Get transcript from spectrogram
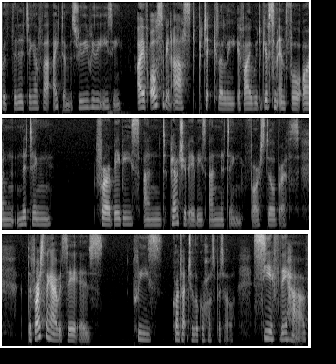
with the knitting of that item. It's really, really easy. I've also been asked, particularly, if I would give some info on knitting for babies and premature babies and knitting for stillbirths. The first thing I would say is please contact your local hospital. See if they have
